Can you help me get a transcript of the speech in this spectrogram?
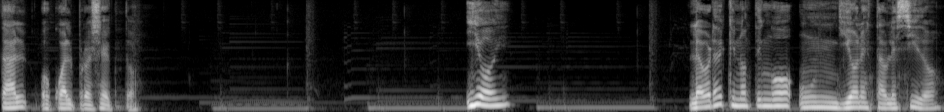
tal o cual proyecto. Y hoy, la verdad que no tengo un guion establecido,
